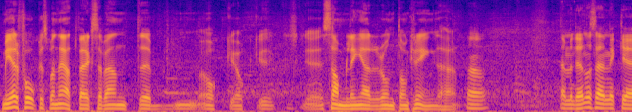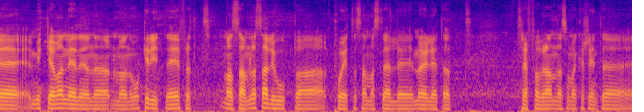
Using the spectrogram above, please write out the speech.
mer fokus på nätverksevent eh, och, och eh, samlingar runt omkring det här. Ja. Ja, men det är nog så mycket, mycket av anledningarna man åker dit det är för att man samlas allihopa på ett och samma ställe, möjlighet att träffa varandra som man kanske inte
